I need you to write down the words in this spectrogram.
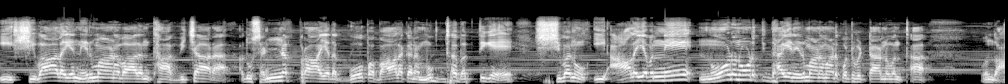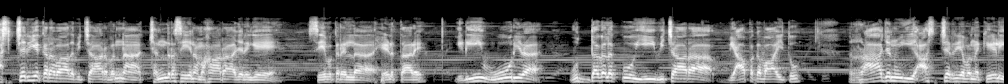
ಈ ಶಿವಾಲಯ ನಿರ್ಮಾಣವಾದಂಥ ವಿಚಾರ, ಅದು ಸಣ್ಣ ಪ್ರಾಯದ ಗೋಪ ಬಾಲಕನ ಮುಗ್ಧ ಭಕ್ತಿಗೆ ಶಿವನು ಈ ಆಲಯವನ್ನೇ ನೋಡು ನೋಡುತ್ತಿದ್ದ ಹಾಗೆ ನಿರ್ಮಾಣ ಮಾಡಿಕೊಟ್ಟು ಬಿಟ್ಟ ಅನ್ನುವಂಥ ಒಂದು ಆಶ್ಚರ್ಯಕರವಾದ ವಿಚಾರವನ್ನು ಚಂದ್ರಸೇನ ಮಹಾರಾಜನಿಗೆ ಸೇವಕರೆಲ್ಲ ಹೇಳ್ತಾರೆ ಇಡೀ ಊರಿನ ಉದ್ದಗಲಕ್ಕೂ ಈ ವಿಚಾರ ವ್ಯಾಪಕವಾಯಿತು. ರಾಜನು ಈ ಆಶ್ಚರ್ಯವನ್ನು ಕೇಳಿ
